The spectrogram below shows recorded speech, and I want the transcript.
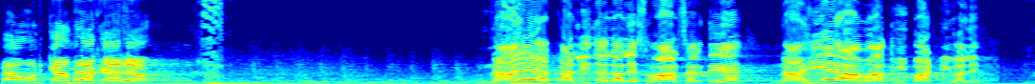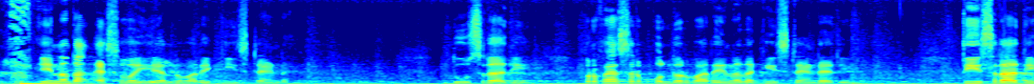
ਮੈਂ ਔਨ ਕੈਮਰਾ ਕਹਿ ਰਿਹਾ। ਨਾ ਇਹ ਅਕਾਲੀ ਦਲ ਵਾਲੇ ਸਵਾਰ ਸਕਦੇ ਆ ਨਾ ਹੀ ਇਹ ਆਮ ਆਦਮੀ ਪਾਰਟੀ ਵਾਲੇ। ਇਹਨਾਂ ਦਾ ਐਸਵਾਈਐਲ ਬਾਰੇ ਕੀ ਸਟੈਂਡ ਹੈ ਦੂਸਰਾ ਜੀ ਪ੍ਰੋਫੈਸਰ ਭੁੱਲਰ ਬਾਰੇ ਇਹਨਾਂ ਦਾ ਕੀ ਸਟੈਂਡ ਹੈ ਜੀ? ਤੀਸਰਾ ਜੀ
